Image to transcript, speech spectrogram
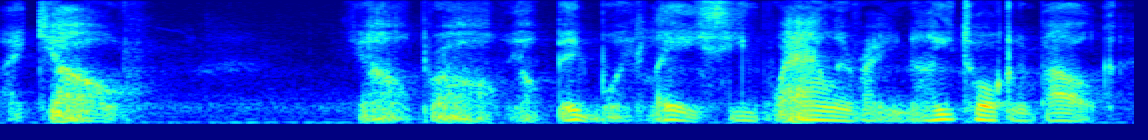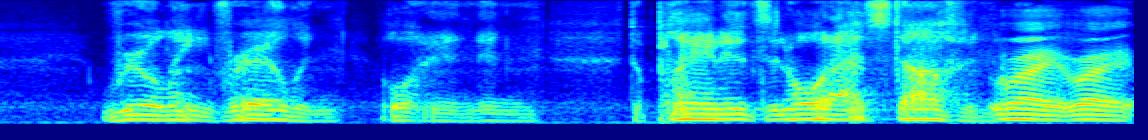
Like, yo, yo, bro, yo, big boy Lace, he wilding right now. He talking about real ain't real and or and, and the planets and all that stuff. And, Right, right.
